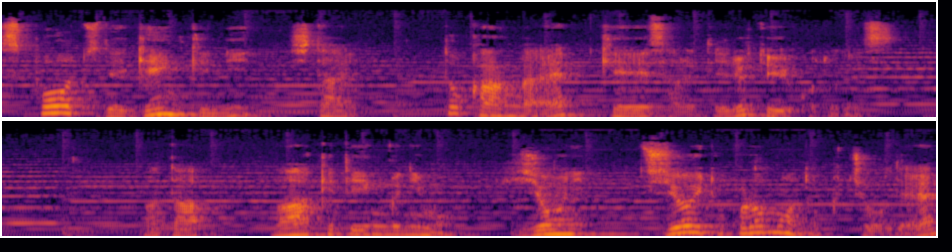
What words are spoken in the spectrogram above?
スポーツで元気にしたいと考え経営されているということです。またマーケティングにも非常に強いところも特徴で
